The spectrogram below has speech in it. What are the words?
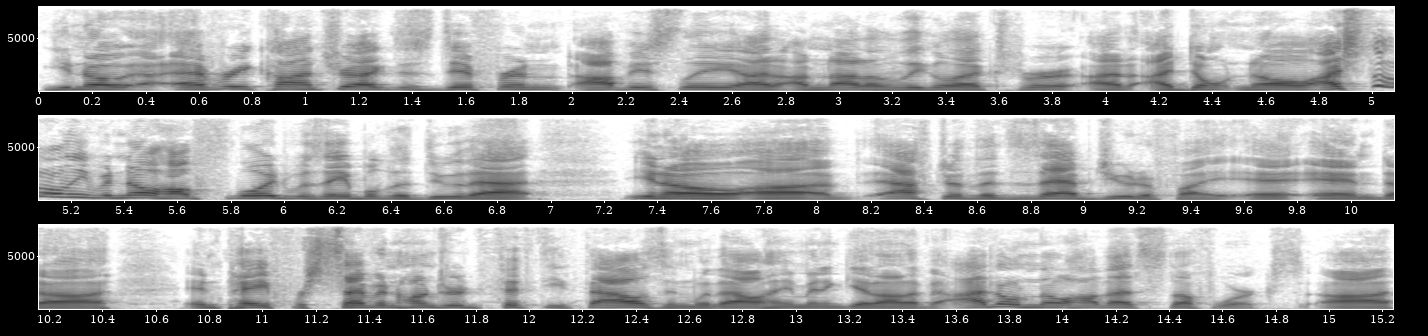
you know, every contract is different. Obviously, I, I'm not a legal expert. I, I don't know. I still don't even know how Floyd was able to do that. You know, uh, after the Zab Judah fight, and uh, and pay for seven hundred fifty thousand with Al Haymon and get out of it. I don't know how that stuff works. Uh,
